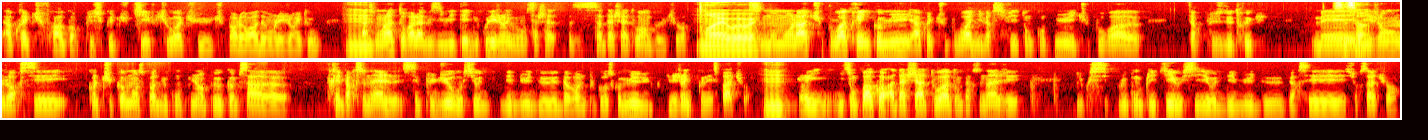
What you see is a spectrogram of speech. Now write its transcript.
Après, tu feras encore plus que tu kiffes, tu vois, tu, tu parleras devant les gens et tout. à Mhm. ce moment-là, tu auras la visibilité. Du coup, les gens ils vont s'attacher à toi un peu, tu vois. Ouais, ouais, À ouais. ce moment-là, tu pourras créer une commune. Et après, tu pourras diversifier ton contenu et tu pourras euh, faire plus de trucs. Mais les gens, genre, c'est quand tu commences par du contenu un peu comme ça, euh, très personnel, c'est plus dur aussi au début d'avoir une plus grosse commune les gens ils te connaissent pas, tu vois. Genre, ils, ils sont pas encore attachés à toi, à ton personnage et du coup, c'est plus compliqué aussi au début de percer sur ça, tu vois.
